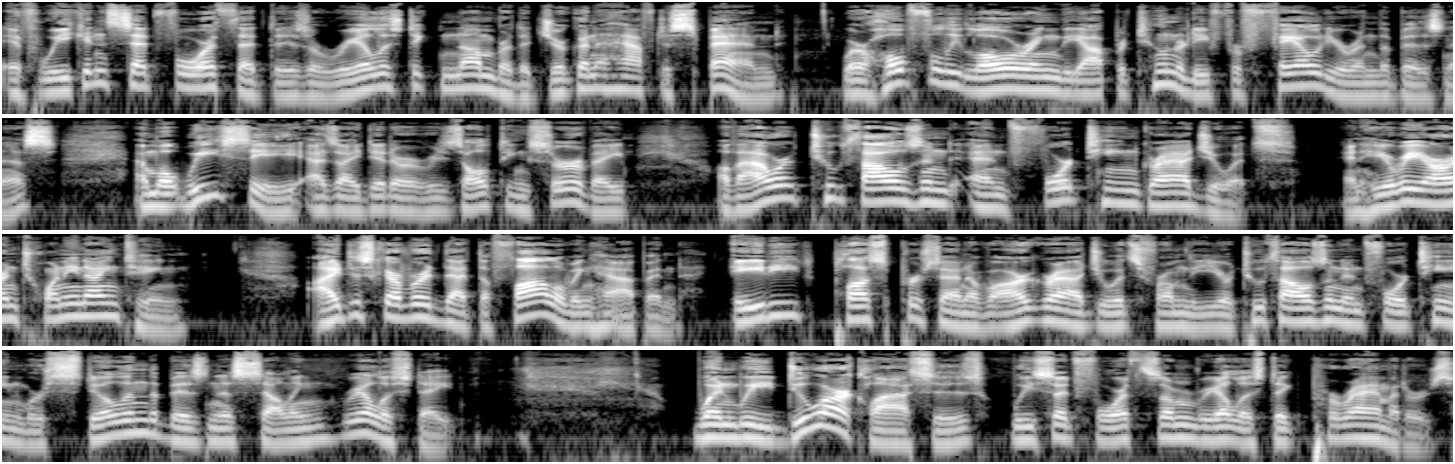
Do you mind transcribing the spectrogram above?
if we can set forth that there's a realistic number that you're going to have to spend, we're hopefully lowering the opportunity for failure in the business. And what we see, as I did a resulting survey of our 2014 graduates, and here we are in 2019, I discovered that the following happened 80 plus percent of our graduates from the year 2014 were still in the business selling real estate. When we do our classes, we set forth some realistic parameters.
